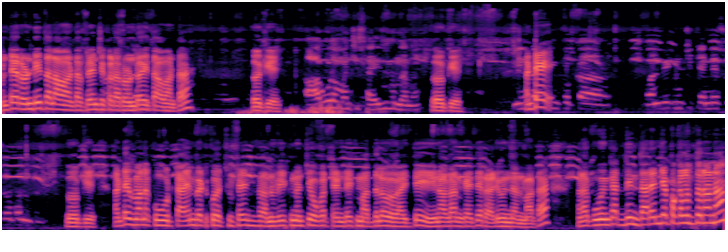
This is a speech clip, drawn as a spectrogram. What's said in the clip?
అంటే రెండు ఇతలావంట ఫ్రెండ్స్ ఇక్కడ రెండో ఇతావంట ఓకే. ఆవు కూడా మంచి సైజు ఉందన్న ఓకే. అంటే- నాకు ఇంకొక వన్ వీక్ నుంచి టెన్ డేస్ లోపల ఉంటుంది. ఓకే. అంటే మనకు టైం పెట్టుకోవచ్చు ఫ్రెండ్స్ వన్ వీక్ నుంచి ఒక టెన్ డేస్ మధ్యలో అయితే ఈనడానికి అయితే రెడీ ఉందన్నమాట. మనకు ఇంకా దీని ధర ఏం చెప్పగలుగుతున్నానా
